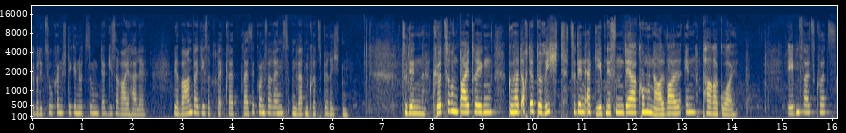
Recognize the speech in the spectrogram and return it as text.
über die zukünftige Nutzung der Gießereihalle. Wir waren bei dieser Pre Pressekonferenz und werden kurz berichten. Zu den kürzeren Beiträgen gehört auch der Bericht zu den Ergebnissen der Kommunalwahl in Paraguay. Ebenfalls kurz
